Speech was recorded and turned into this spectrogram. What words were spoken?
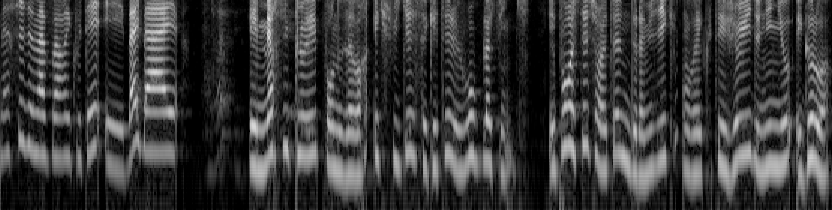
Merci de m'avoir écouté et bye bye Et merci Chloé pour nous avoir expliqué ce qu'était le groupe Blackpink. Et pour rester sur le thème de la musique, on va écouter Jolie de Nino et Gaulois.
